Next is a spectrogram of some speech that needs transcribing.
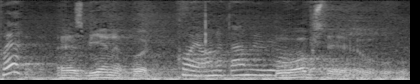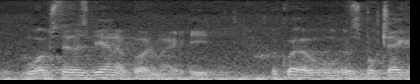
Koja? Razbijena forma. Koja, ona tamo ili ovo? Uopšte, u, uopšte razbijena forma. I ko, u, zbog čega?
